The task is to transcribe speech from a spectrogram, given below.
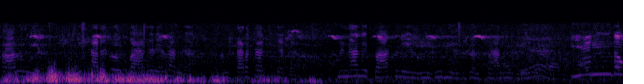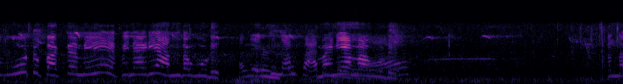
சாலை வீடு கடைக்கு வந்து பார்க்கறீங்களா அங்க அந்த கடைக்காச்சு கேட்டேன் முன்னாடி பார்க்கல எங்க வீடு எதுக்கு அந்த சாலை வீடு இந்த வீட்டு பக்கமே பின்னாடி அந்த வீடு மணியம்மா வீடு அந்த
